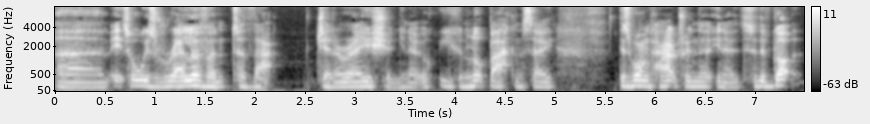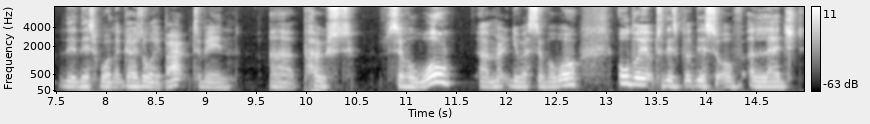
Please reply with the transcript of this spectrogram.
um, it's always relevant to that generation. You know, you can look back and say there's one character in the you know, so they've got this one that goes all the way back to being uh, post Civil War, um, U.S. Civil War, all the way up to this this sort of alleged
